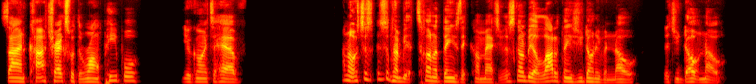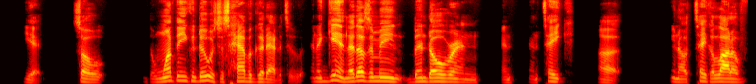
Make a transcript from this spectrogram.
sign contracts with the wrong people. You're going to have, I know it's just it's just going to be a ton of things that come at you. There's going to be a lot of things you don't even know that you don't know yet. So the one thing you can do is just have a good attitude. And again, that doesn't mean bend over and and take uh you know take a lot of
